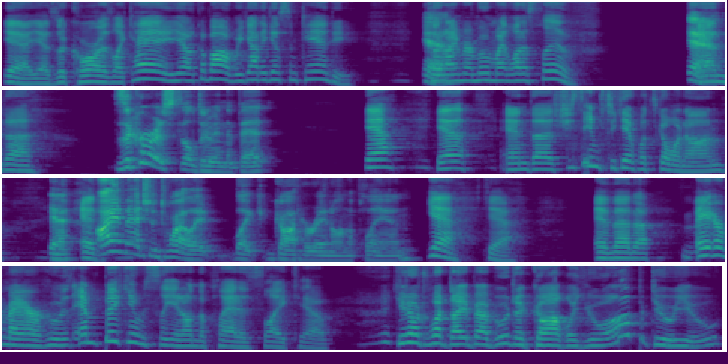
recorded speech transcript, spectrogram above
Yeah, yeah. Zecora's like, hey, yo, come on, we gotta get some candy. So Yeah. Nightmare Moon might let us live. yeah. And uh Zecora's still doing the bit. yeah, yeah. And uh she seems to get what's going on. Yeah. And- I imagine Twilight like got her in on the plan. Yeah, yeah. And then uh Mayor Mayor, who is ambiguously in on the plan, is like, you know, you don't want Nightmare Moon to gobble you up, do you?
